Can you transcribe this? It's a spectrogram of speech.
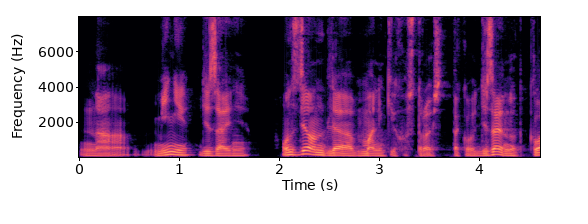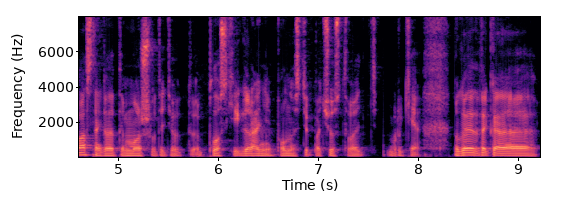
на мини-дизайне. Он сделан для маленьких устройств. Такой дизайн вот, классный, когда ты можешь вот эти вот плоские грани полностью почувствовать в руке. Но когда это такая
